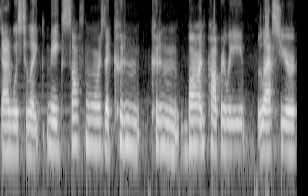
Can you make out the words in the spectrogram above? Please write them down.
That was to like make sophomores that couldn't couldn't bond properly last year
